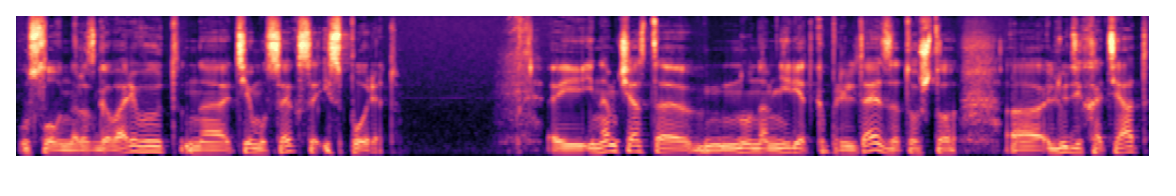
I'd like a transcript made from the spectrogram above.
условно разговаривают на тему секса и спорят. И, и нам часто, ну, нам нередко прилетает за то, что э, люди хотят,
